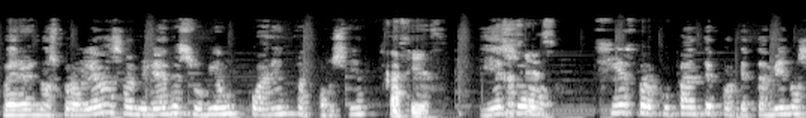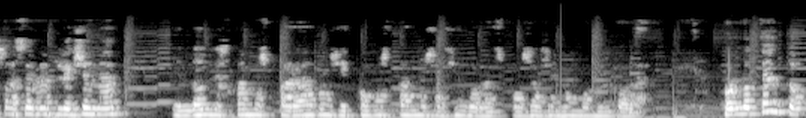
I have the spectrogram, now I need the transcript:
pero en los problemas familiares subió un 40%. Así es. Y eso es. sí es preocupante porque también nos hace reflexionar en dónde estamos parados y cómo estamos haciendo las cosas en un momento dado. Por lo tanto,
